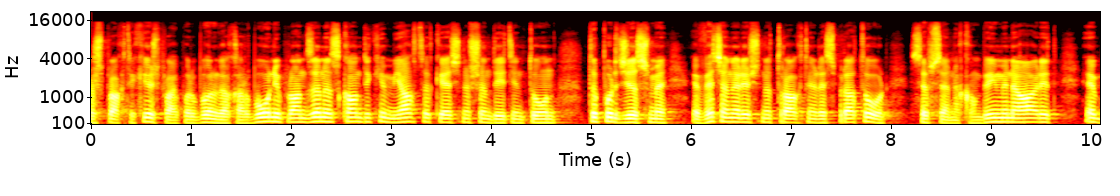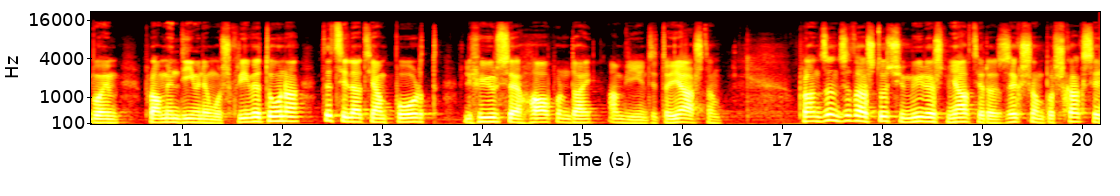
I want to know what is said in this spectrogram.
është praktikisht pra i përbërë nga karboni pra nxënës ka ndikim mjaft të keq në shëndetin tonë të përgjithshëm e veçanërisht në traktin respirator sepse ne këmbimin e ajrit e bëjmë pra me ndihmën e mushkrive tona të cilat janë portë hyrëse e hapur ndaj ambientit të jashtëm. Pra nxënës gjithashtu qymyri është mjaft i rrezikshëm për shkak se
